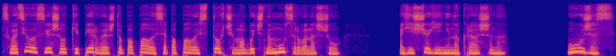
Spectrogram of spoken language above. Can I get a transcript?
Схватила с вешалки первое, что попалось, а попалось то, в чем обычно мусор выношу. А еще ей не накрашено. Ужас.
